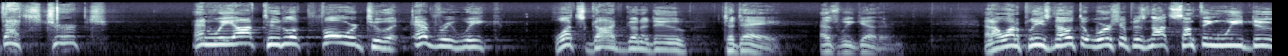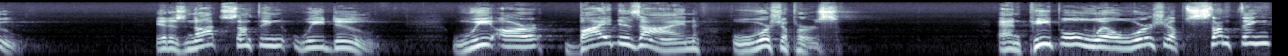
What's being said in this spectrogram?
that's church. And we ought to look forward to it every week. What's God going to do today as we gather? And I want to please note that worship is not something we do. It is not something we do. We are by design worshipers. And people will worship something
